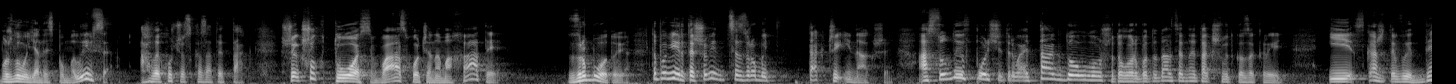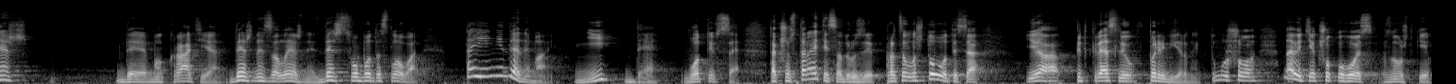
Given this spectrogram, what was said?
Можливо, я десь помилився, але хочу сказати так: що якщо хтось вас хоче намахати з роботою, то повірте, що він це зробить так чи інакше. А суди в Польщі тривають так довго, що того роботодавця не так швидко закриють. І скажете ви, де ж демократія, де ж незалежність, де ж свобода слова? Та її ніде немає. Ніде. От і все. Так що старайтеся, друзі, працевлаштовуватися, я підкреслю в перевірник. Тому що навіть якщо когось знову ж таки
